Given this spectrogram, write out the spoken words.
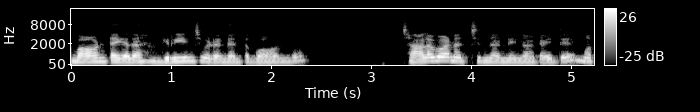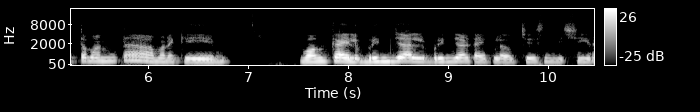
బాగుంటాయి కదా. గ్రీన్ చూడండి ఎంత బాగుందో. చాలా బాగా నచ్చిందండి నాకైతే. మొత్తం అంతా మనకి వంకాయలు బ్రింజాల్ బ్రింజాల్ టైప్లో వచ్చేసింది చీర.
